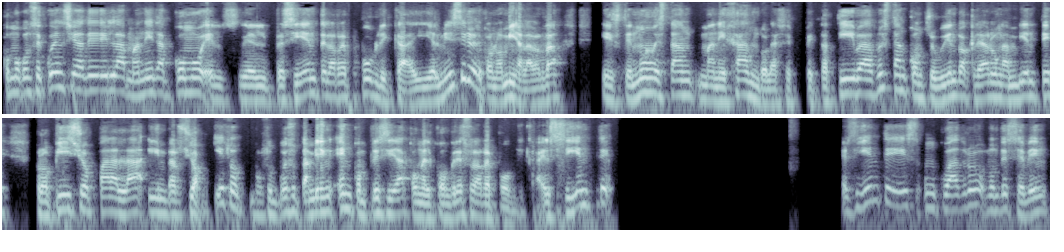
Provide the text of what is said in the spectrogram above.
como consecuencia de la manera como el, presidente de la República y el Ministerio de Economía, la verdad, este, no están manejando las expectativas, no están contribuyendo a crear un ambiente propicio para la inversión. Y eso, por supuesto, también en complicidad con el Congreso de la República. El siguiente. El siguiente es un cuadro donde se ven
